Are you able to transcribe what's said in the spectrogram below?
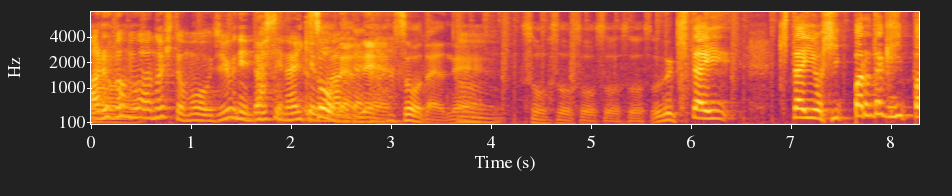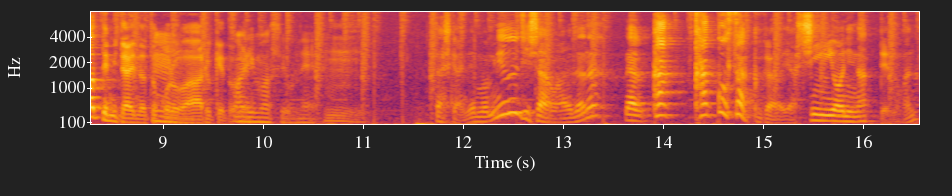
アルバムあの人もう10年出してないけどなみたいな。ねそうだよね、うん。そうそうそうそうそう。そうで期待期待を引っ張るだけ引っ張ってみたいなところはあるけどね、ありますよね。確かに。でもミュージシャンはあれだな。なんかか過去作が信用になってるのかな。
